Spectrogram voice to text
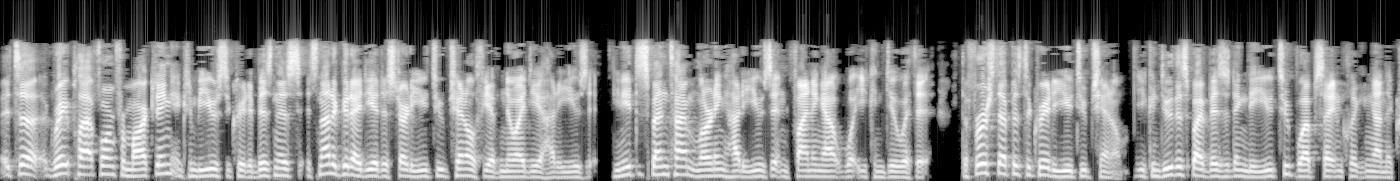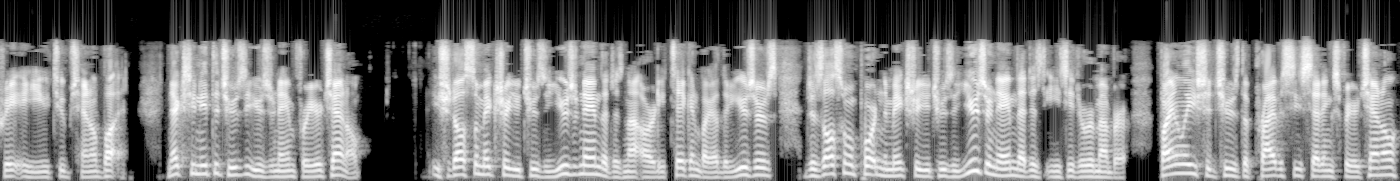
It's a great platform for marketing. and can be used to create a business. It's not a good idea to start a YouTube channel if you have no idea how to use it. You need to spend time learning how to use it and finding out what you can do with it. The first step is to create a YouTube channel. You can do this by visiting the YouTube website and clicking on the Create a YouTube Channel button. Next, you need to choose a username for your channel. You should also make sure you choose a username that is not already taken by other users. It is also important to make sure you choose a username that is easy to remember. Finally, you should choose the privacy settings for your channel.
